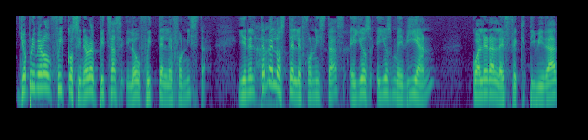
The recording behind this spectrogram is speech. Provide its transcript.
yo primero fui cocinero de pizzas y luego fui telefonista. Y en el tema de los telefonistas, ellos, ellos medían cuál era la efectividad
